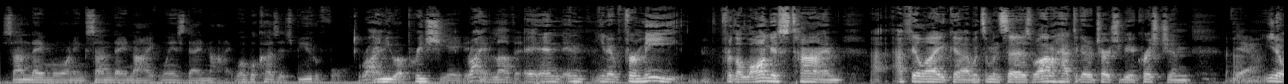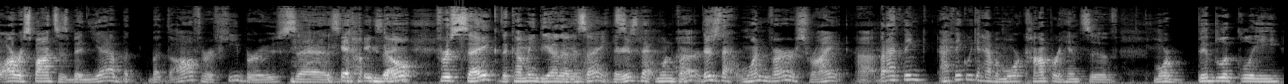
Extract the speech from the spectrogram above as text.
Sunday morning, Sunday night, Wednesday night? Well, because it's beautiful. Right. And you appreciate it. Right. You love it. And, and, you know, for me, for the longest time, I, feel like, uh, when someone says, well, I don't have to go to church to be a Christian, um, Yeah. you know, our response has been, yeah, but, but the author of Hebrews says, Yeah, exactly. don't forsake the coming together of the saints. There is that one Uh, verse. there's that one verse, right? Uh, but I think I think we can have a more comprehensive, more biblically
